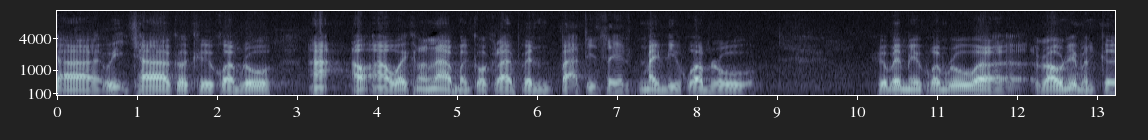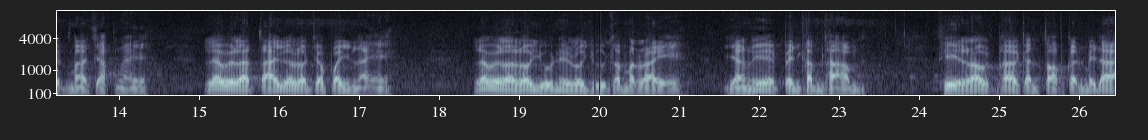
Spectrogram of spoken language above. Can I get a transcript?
ชาวิชาก็คือความรู้อะเอาเอาไว้ข้างหน้ามันก็กลายเป็นปฏิเสธไม่มีความรู้ คือไม่มีความรู้ว่าเรานี่มันเกิดมาจากไหน แล้วเวลาตายแล้วเราจะไปไหน แล้วเวลาเราอยู่นี่เราอยู่ทำอะไร อย่างนี้เป็นคำถามที่เราพากันตอบกันไม่ได้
